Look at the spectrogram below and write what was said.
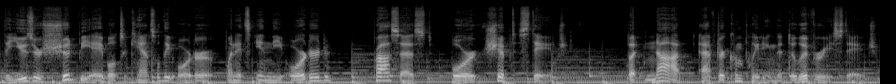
the user should be able to cancel the order when it's in the ordered, processed, or shipped stage, but not after completing the delivery stage.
